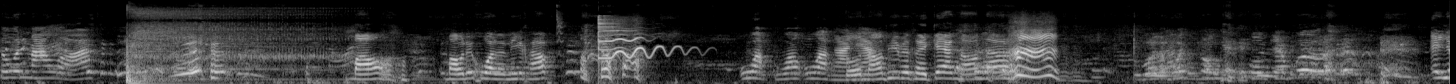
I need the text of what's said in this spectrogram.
ตูนเมาเหรอ เมา เมาด้วยขวดอันนี้ครับ อ้วกกูว่าอ้วกไงตัวเนี่ยน้องพี่ไม่เคยแกล้งน้องนะเอยโย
